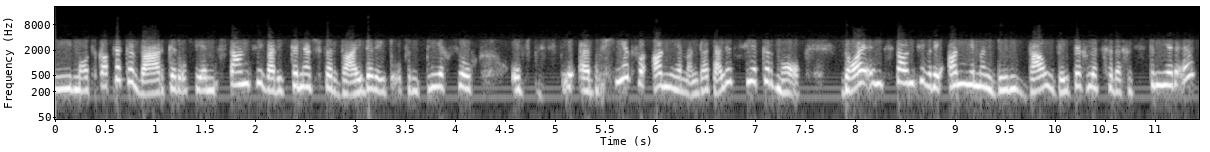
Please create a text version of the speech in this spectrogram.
die maatskaplike werker of die instansie wat die kinders verwyder het of in pleegsorg of uh, gee vir aanneming dat hulle seker maak daai instansie wat die aanneming doen wel wettiglik geregistreer is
